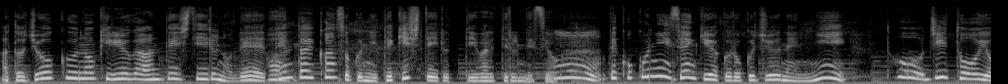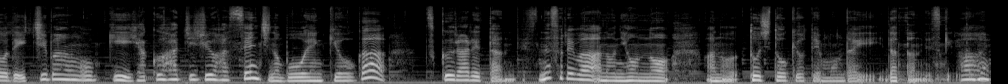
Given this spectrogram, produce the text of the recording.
あと上空の気流が安定しているので、はい。天体観測に適しているって言われてるんですよ。うん。でここに1960年に当時東洋で一番大きい188センチの望遠鏡が作られたんですね。それはあの日本のあの当時東京天文台だったんですけれども、はい。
